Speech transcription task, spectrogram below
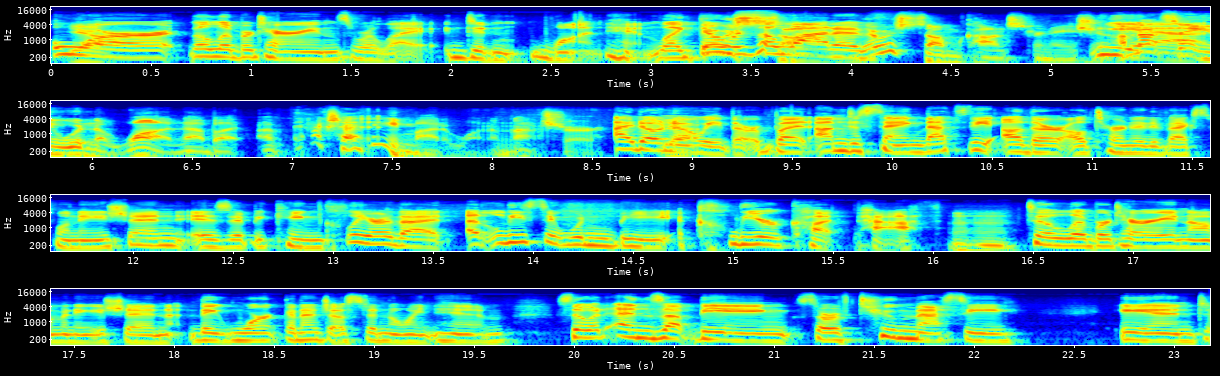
or yeah. the libertarians were like didn't want him. Like there, there was, was, a lot of there was some consternation. Yeah. I'm not saying he wouldn't have won, uh, but um, actually I think he might have won. I'm not sure. I don't yeah. know either, but I'm just saying that's the other alternative explanation. Is it became clear that at least it wouldn't be a clear cut path mm-hmm. to the libertarian nomination. They weren't going to just anoint him, so it ends up being sort of too messy and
